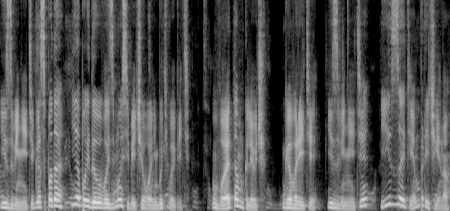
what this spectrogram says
извините, господа, я пойду возьму себе чего-нибудь выпить. В этом ключ. Говорите «извините» и затем причину.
